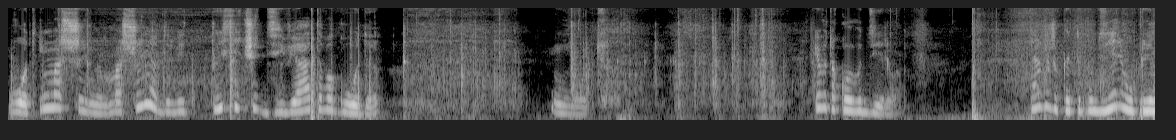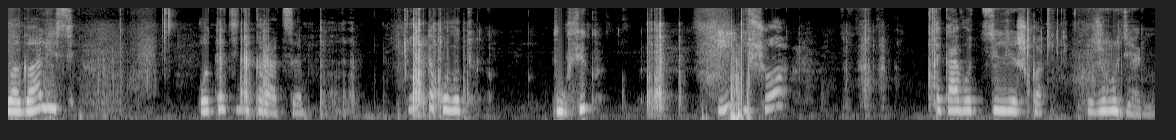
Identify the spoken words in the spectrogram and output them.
Вот, и машина. Машина 2009 года. Вот. Вот такое вот дерево. Также к этому дереву прилагались вот эти декорации. Вот такой вот пуфик. И еще такая вот тележка с желудями.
